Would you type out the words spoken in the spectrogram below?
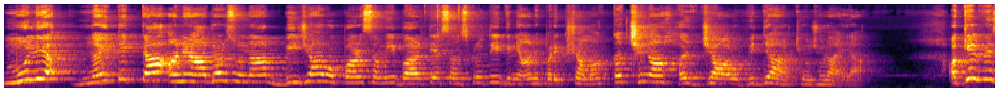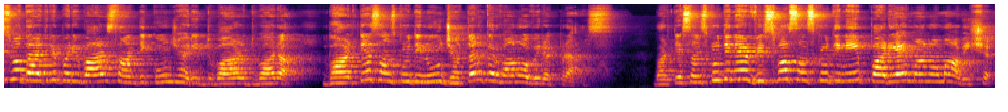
મૂલ્ય, નૈતિકતા અને આદર્શોના બીજારોપણ સમી ભારતીય સંસ્કૃતિ જ્ઞાન પરીક્ષામાં કચ્છના હજારો વિદ્યાર્થીઓ જોડાયા. અખિલ વિશ્વ ગાયત્રી પરિવાર શાંતિકુંજ હરિદ્વાર દ્વારા ભારતીય સંસ્કૃતિનું જતન કરવાનો અવિરત પ્રયાસ. ભારતીય સંસ્કૃતિને વિશ્વ સંસ્કૃતિની પર્યાય માનવામાં આવી છે.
